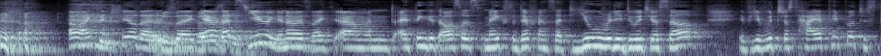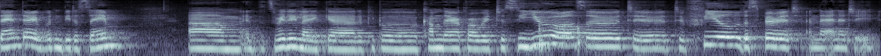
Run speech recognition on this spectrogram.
Oh, I can feel that. There's It's like, yeah, that's you, you know, it's like, um, and I think it also makes a difference that you really do it yourself. If you would just hire people to stand there, it wouldn't be the same. Um, it's really like, uh, the people come there probably to see you also, to, to feel the spirit and the energy.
